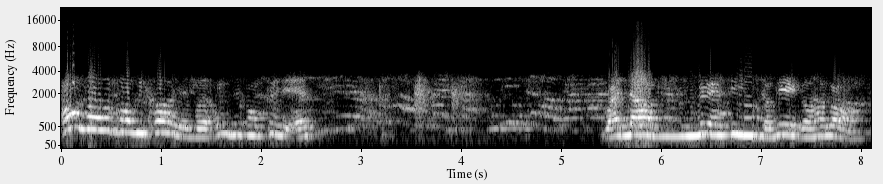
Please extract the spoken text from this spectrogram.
I don't know what's gonna be called yet, but I'm just gonna put it as. Right now, me and see so here you. Hold on.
